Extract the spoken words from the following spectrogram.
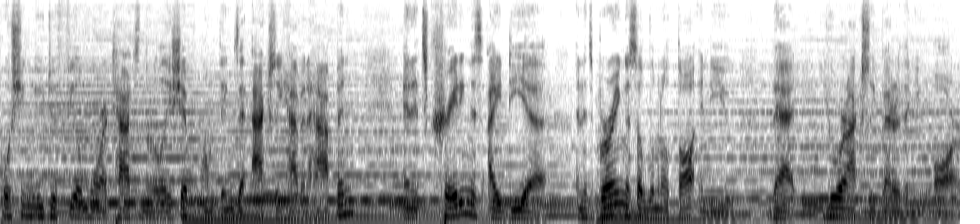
pushing you to feel more attached in the relationship on things that actually haven't happened and it's creating this idea and it's burning a subliminal thought into you that you are actually better than you are.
